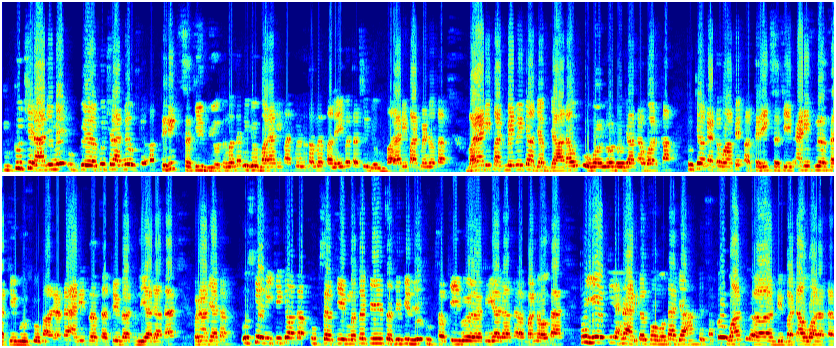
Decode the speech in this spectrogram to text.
कुछ राज्य में, कुछ राज्य में उसके अतिरिक्त सचिव भी होते मतलब जो बड़ा डिपार्टमेंट होता, मैं पहले ही बता जो बड़ा डिपार्टमेंट होता, बड़ा डिपार्टमेंट में क्या, जब ज़्यादा ओवरलोड हो जाता वर्क का तो क्या कहता है, वहाँ पे अतिरिक्त सचिव एडिशनल सचिव उसको कहा जाता है एडिशनल सचिव रख लिया जाता है, बना जाता है। उसके नीचे क्या होता है, उप सचिव मतलब कि सचिव के लिए उप सचिव रख लिया जाता है, बना होता है। तो ये एक फॉर्म होता है, जहाँ पे सबको वर्क बटा हुआ रहता है।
